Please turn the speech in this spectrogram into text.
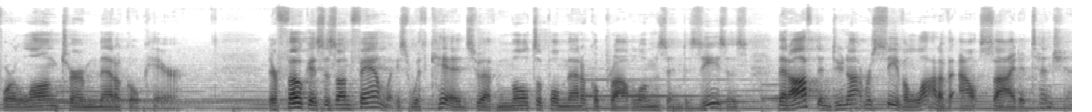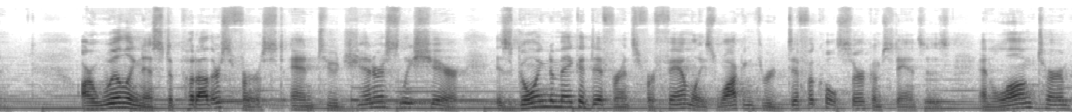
for long term medical care. Their focus is on families with kids who have multiple medical problems and diseases that often do not receive a lot of outside attention. Our willingness to put others first and to generously share is going to make a difference for families walking through difficult circumstances and long term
